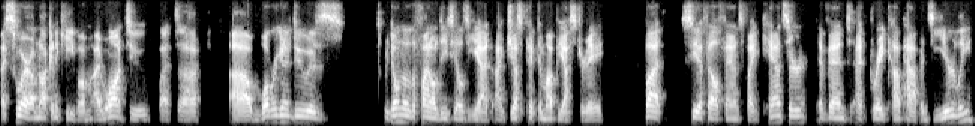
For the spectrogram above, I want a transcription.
I swear I'm not going to keep them. I want to, but uh, um, what we're going to do is we don't know the final details yet. I just picked them up yesterday, but CFL Fans Fight Cancer event at Grey Cup happens yearly.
